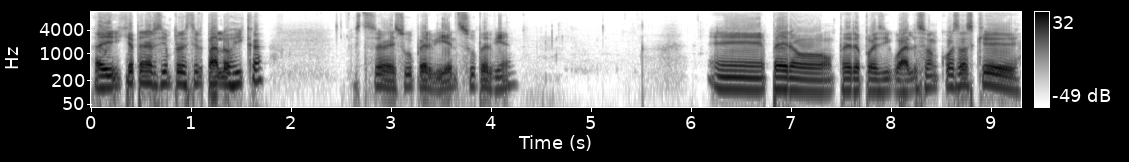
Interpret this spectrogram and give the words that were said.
Hay que tener siempre cierta lógica. Esto se ve súper bien, súper bien. Eh, pero, pero pues igual son cosas que...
